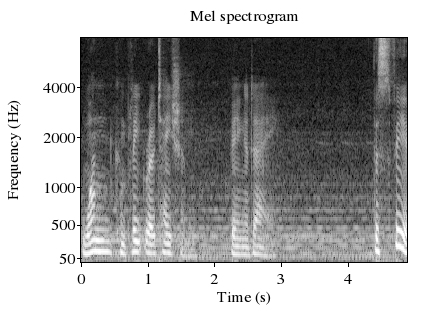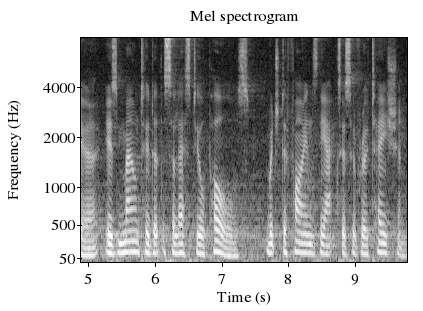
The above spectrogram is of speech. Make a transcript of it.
one complete rotation being a day. The sphere is mounted at the celestial poles, which defines the axis of rotation,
